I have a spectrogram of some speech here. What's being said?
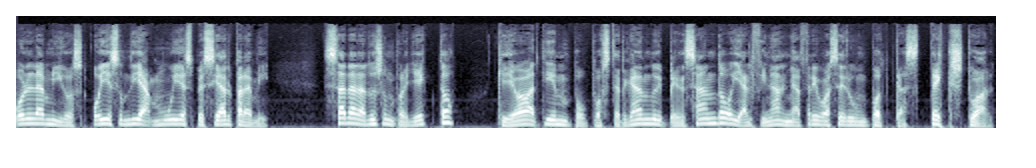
Hola amigos, hoy es un día muy especial para mí. Sale a la luz un proyecto que llevaba tiempo postergando y pensando y al final me atrevo a hacer un podcast textual.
